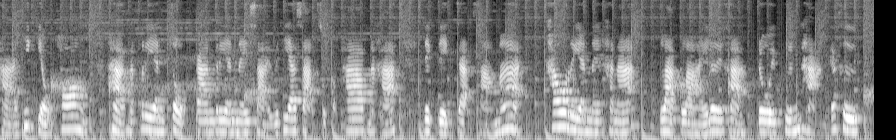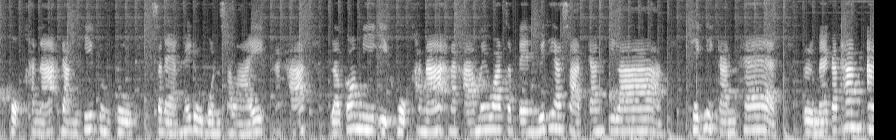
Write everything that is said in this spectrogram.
ขาที่เกี่ยวข้อง หากนักเรียนจบการเรียนในสายวิทยาศาสตร์สุขภาพนะคะ เด็กๆจะสามารถเข้าเรียนในคณะ หลากหลายเลยค่ะ โดยพื้นฐานก็คือ 6 คณะดังที่คุณครูแสดงให้ดูบนสไลด์นะคะ แล้วก็มีอีก 6 คณะนะคะ ไม่ว่าจะเป็นวิทยาศาสตร์การกีฬา เทคนิคการแพทย์ หรือแม้กระทั่งอา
